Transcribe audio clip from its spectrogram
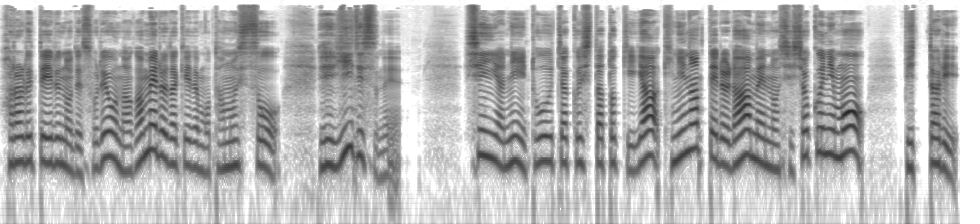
貼られているのでそれを眺めるだけでも楽しそう。えいいですね。深夜に到着した時や気になってるラーメンの試食にもぴったり。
